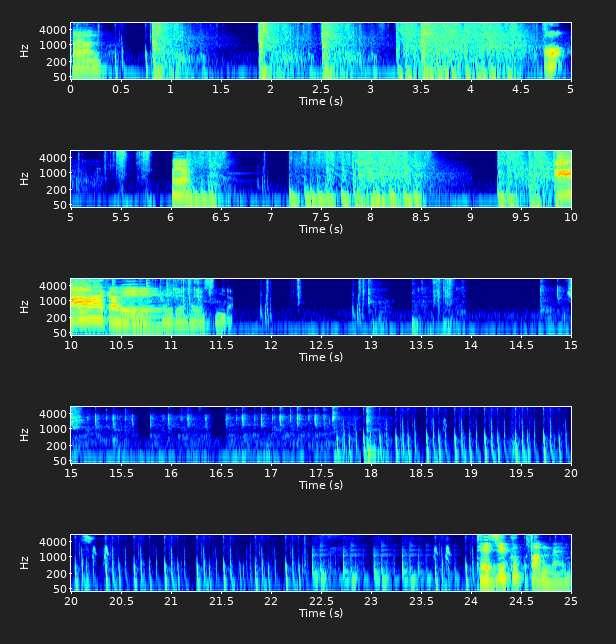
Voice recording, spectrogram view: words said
과연 어? 과연 아 까비 패배하였습니다. 돼지국밥맨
